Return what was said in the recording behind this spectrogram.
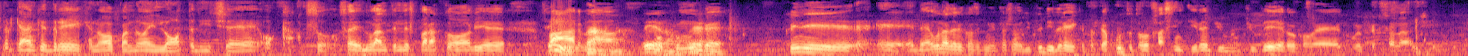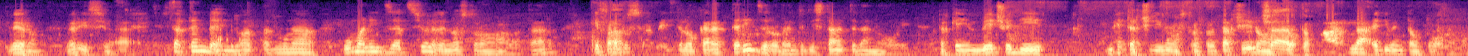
Perché anche Drake, no, quando è in lotta dice oh cazzo, sai, durante le sparatorie Sì, parla, parla, vero, o comunque vero. Quindi è- ed è una delle cose che mi piacciono di più di Drake, perché appunto te lo fa sentire più, più vero come, come personaggio. Vero, verissimo. Eh, sta tendendo ad una umanizzazione del nostro avatar che Esatto. paradossalmente lo caratterizza e lo rende distante da noi, perché invece di metterci di nostro e trattarci di nostro, Certo. parla e diventa autonomo.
